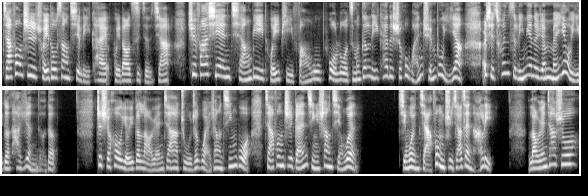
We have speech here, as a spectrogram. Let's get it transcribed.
贾凤志垂头丧气离开，回到自己的家，却发现墙壁颓圮，房屋破落，怎么跟离开的时候完全不一样？而且村子里面的人没有一个他认得的。这时候，有一个老人家拄着拐杖经过，贾凤志赶紧上前问：“请问贾凤志家在哪里？”老人家说：“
